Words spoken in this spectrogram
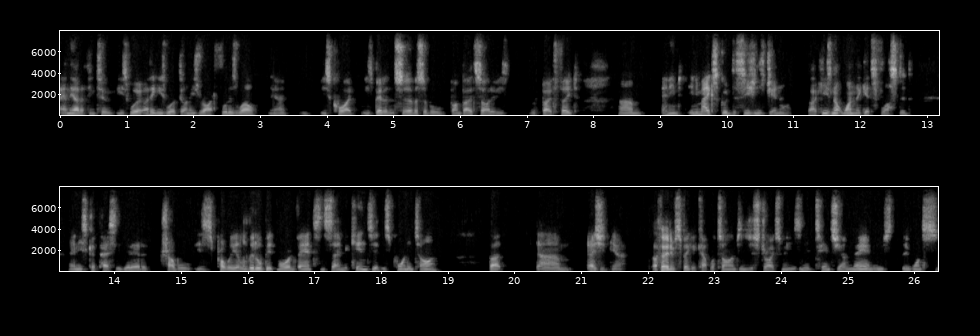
and the other thing too, he's work. I think he's worked on his right foot as well. You know, he's quite he's better than serviceable on both side of his with both feet. Um, and he and he makes good decisions generally. Like he's not one that gets flustered and his capacity to get out of trouble is probably a little bit more advanced than say Mackenzie at this point in time. But um, as you, you know, I've heard him speak a couple of times. and He just strikes me as an intense young man who's, who wants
